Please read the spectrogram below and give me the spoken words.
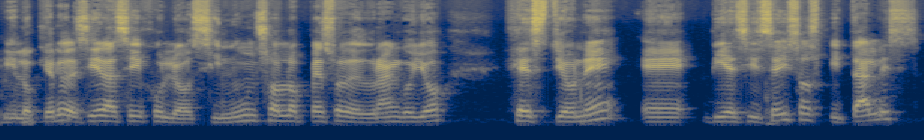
y lo quiero decir así, Julio, sin un solo peso de Durango, yo gestioné 16 eh, hospitales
